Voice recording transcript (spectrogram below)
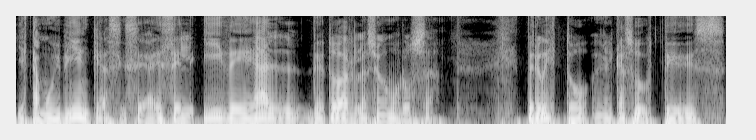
Y está muy bien que así sea, es el ideal de toda relación amorosa. Pero esto, en el caso de ustedes,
